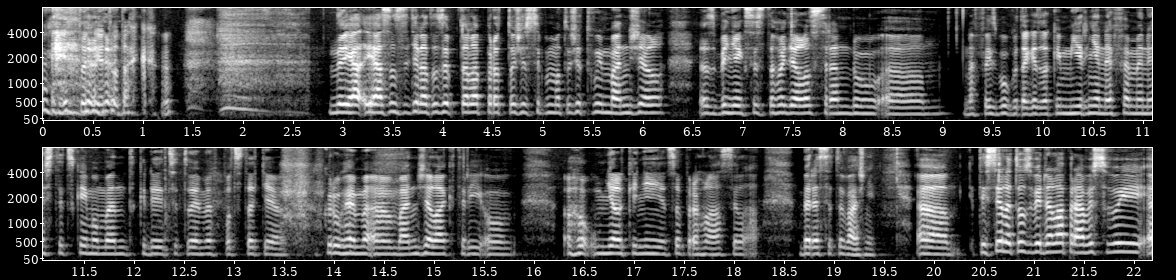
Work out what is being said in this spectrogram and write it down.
je to, je to tak. No já, já jsem se tě na to zeptala, protože si pamatuju, že tvůj manžel Zbyněk si z toho dělal srandu uh, na Facebooku, tak je to taky mírně nefeministický moment, kdy citujeme v podstatě kruhem uh, manžela, který o umělkyni něco prohlásil a bere se to vážně. Uh, ty si letos vydala právě svoji uh,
